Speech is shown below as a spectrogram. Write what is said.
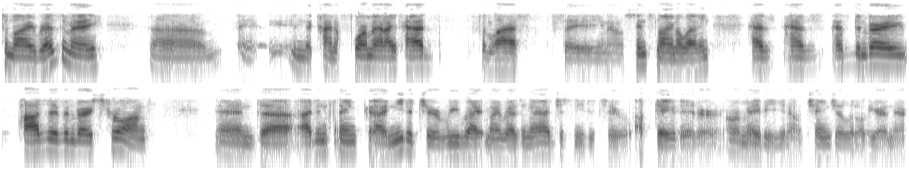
to my resume uh, in the kind of format I've had for the last say you know since 9/11 has has has been very positive and very strong. And uh, I didn't think I needed to rewrite my resume. I just needed to update it or or maybe you know change it a little here and there.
